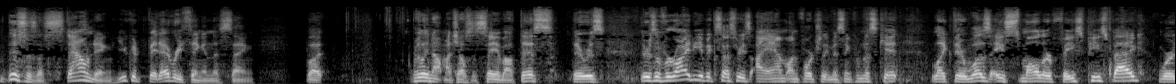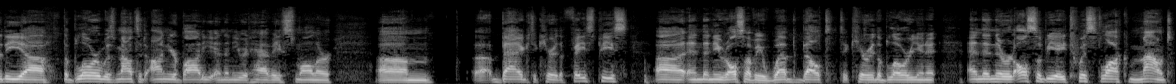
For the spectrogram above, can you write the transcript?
this is astounding. You could fit everything in this thing, but really not much else to say about this. There is there's a variety of accessories I am unfortunately missing from this kit. Like there was a smaller face piece bag where the uh, the blower was mounted on your body, and then you would have a smaller um, uh, bag to carry the face piece, uh, and then you would also have a web belt to carry the blower unit, and then there would also be a twist lock mount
